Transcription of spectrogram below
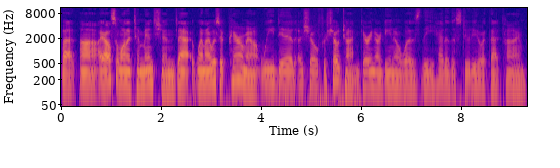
But uh, I also wanted to mention that when I was at Paramount, we did a show for Showtime. Gary Nardino was the head of the studio at that time.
